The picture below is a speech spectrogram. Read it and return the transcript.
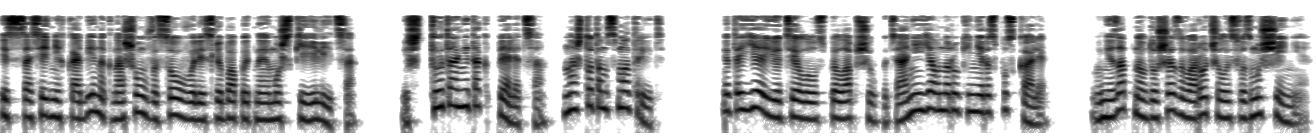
Из соседних кабинок на шум высовывались любопытные мужские лица. И что это они так пялятся? На что там смотреть? Это я ее тело успел общупать, а они явно руки не распускали. Внезапно в душе заворочилось возмущение.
